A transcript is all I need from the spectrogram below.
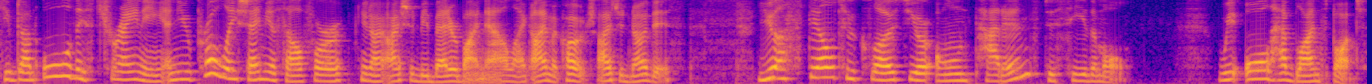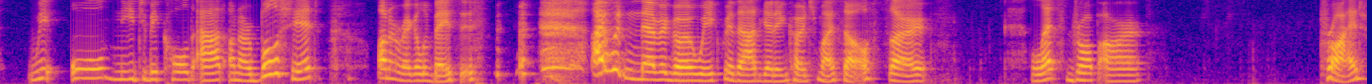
you've done all this training and you probably shame yourself for, you know, I should be better by now. Like, I'm a coach, I should know this. You are still too close to your own patterns to see them all. We all have blind spot. We all need to be called out on our bullshit on a regular basis. I would never go a week without getting coached myself. So let's drop our pride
